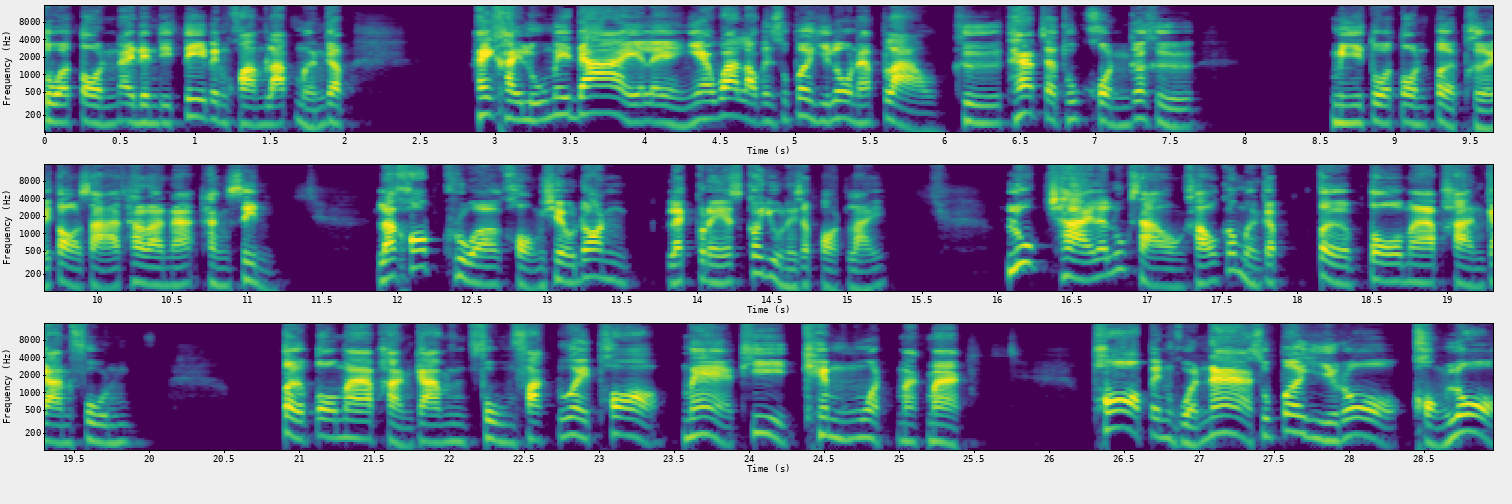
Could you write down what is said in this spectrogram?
ตัวตน identity เป็นความลับเหมือนกับ ให้ใครรู้ไม่ได้อะไรอย่างเงี้ยว่าเราเป็นซูเปอร์ฮีโร่นะเปล่า คือแทบจะทุกคนก็คือ มีตัวตนเปิดเผยต่อสาธารณะทั้งสิ้น และครอบครัวของเชลดอนและเกรซก็อยู่ในสปอตไลท์ลูกชายและลูกสาวของเขาก็เหมือนกับเติบโตมาผ่านการฟูม เติบโตมาผ่านการฟูมฟักด้วยพ่อแม่ที่เข้มงวดมากๆ พ่อเป็นหัวหน้าซูเปอร์ฮีโร่ของโลก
